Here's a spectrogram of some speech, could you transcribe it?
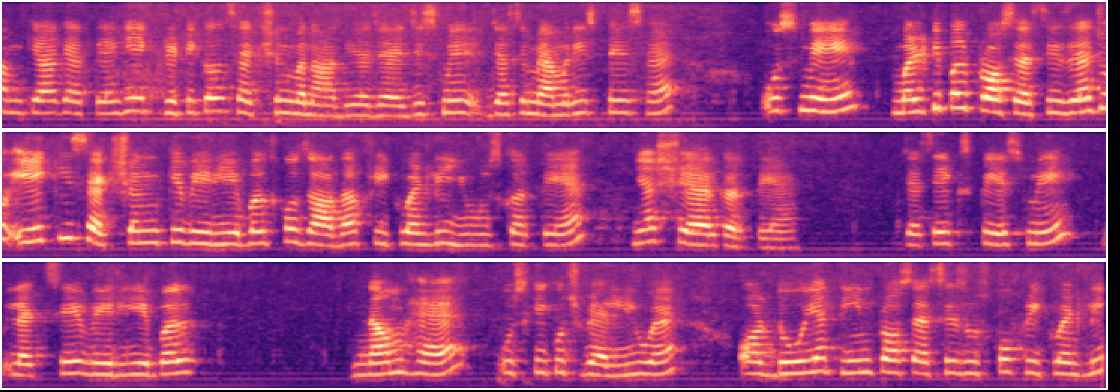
हम क्या कहते हैं कि एक critical section बना दिया जाए जिसमें जैसे memory space है उसमें मल्टीपल प्रोसेसेस हैं जो एक ही सेक्शन के वेरिएबल्स को ज़्यादा फ्रीक्वेंटली यूज़ करते हैं या शेयर करते हैं। जैसे एक स्पेस में लेट से वेरिएबल नम है उसकी कुछ वैल्यू है और दो या तीन प्रोसेसेस उसको फ्रीक्वेंटली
